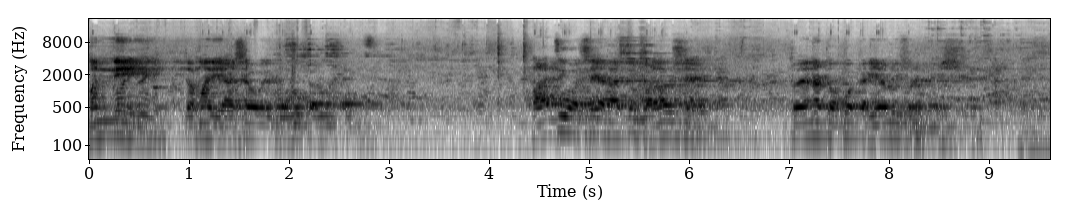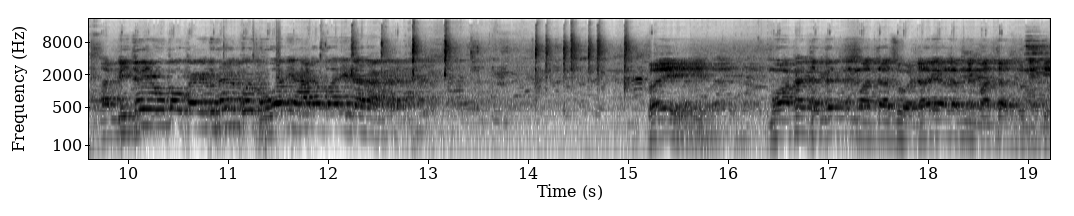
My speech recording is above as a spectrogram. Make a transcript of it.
મનની તમારી આશાઓ હોય પૂરું કરું છું. સાચું હશે સાચું ભણાવશે. તો એના ટોપો કરી છે છું રમેશ. અને બીજું એવું કહું કહ્યું છે કોઈ ભુવાની હારાબારી ના રાખતા ભાઈ, હું આખા જગતની માતા છું, અઢારે આલમની માતા છું નીતિ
